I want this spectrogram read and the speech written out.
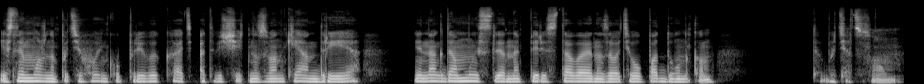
если можно потихоньку привыкать отвечать на звонки Андрея, иногда мысленно переставая называть его подонком, то быть отцом.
